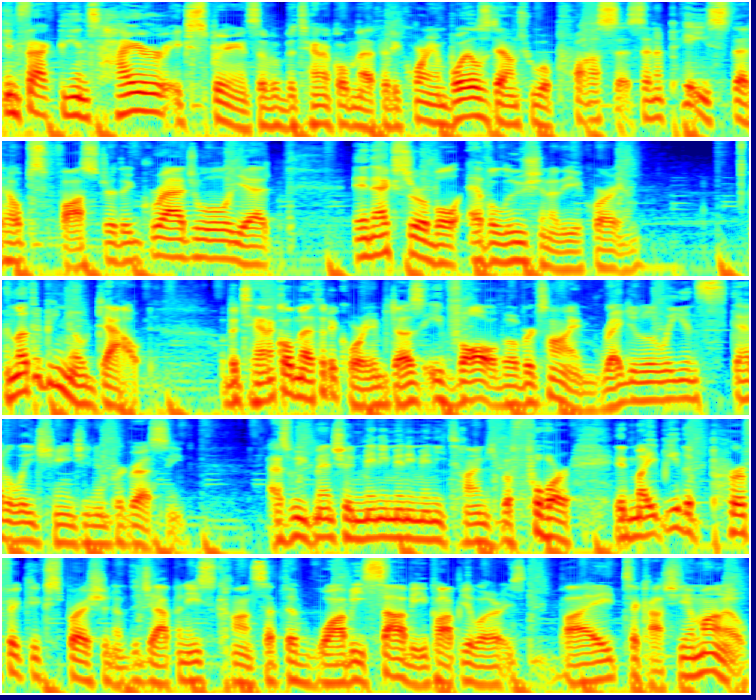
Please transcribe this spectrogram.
In fact, the entire experience of a botanical method aquarium boils down to a process and a pace that helps foster the gradual yet inexorable evolution of the aquarium. And let there be no doubt, a botanical method aquarium does evolve over time, regularly and steadily changing and progressing. As we've mentioned many, many, many times before, it might be the perfect expression of the Japanese concept of wabi sabi, popularized by Takashi Amano,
